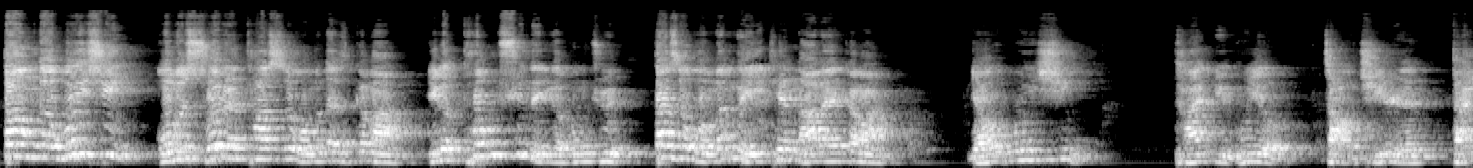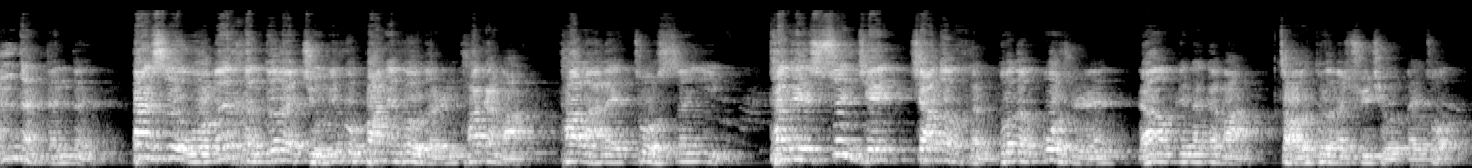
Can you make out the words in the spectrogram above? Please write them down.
当我们的微信，我们所有人他是我们的干嘛？一个通讯的一个工具，但是我们每一天拿来干嘛？聊微信，谈女朋友，找情人，等等等等。但是我们很多的九零后、八零后的人，他干嘛？他拿来做生意，他可以瞬间加到很多的陌生人，然后跟他干嘛？找到个人的需求来做。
